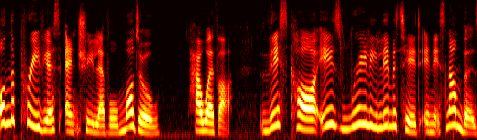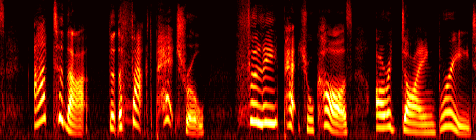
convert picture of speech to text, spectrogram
on the previous entry level model. However, this car is really limited in its numbers. Add to that that the fact petrol, fully petrol cars are a dying breed.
